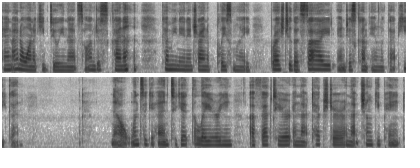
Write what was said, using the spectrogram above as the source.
and I don't want to keep doing that. So I'm just kind of coming in and trying to place my brush to the side and just come in with that heat gun. Now, once again, to get the layering, effect here and that texture and that chunky paint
